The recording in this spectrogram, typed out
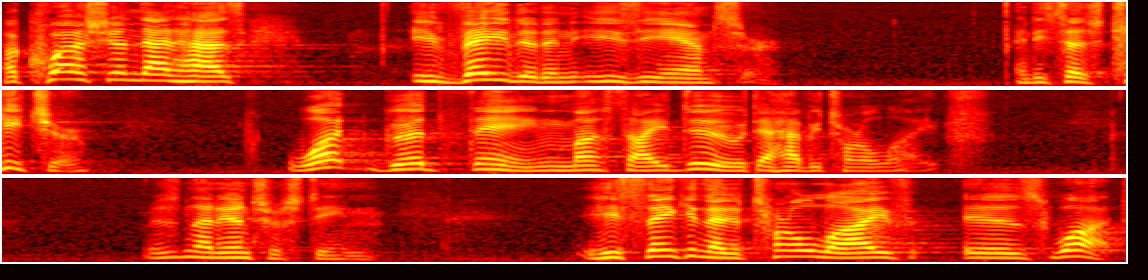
a question that has evaded an easy answer. And he says, Teacher, what good thing must I do to have eternal life? Isn't that interesting? He's thinking that eternal life is what?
